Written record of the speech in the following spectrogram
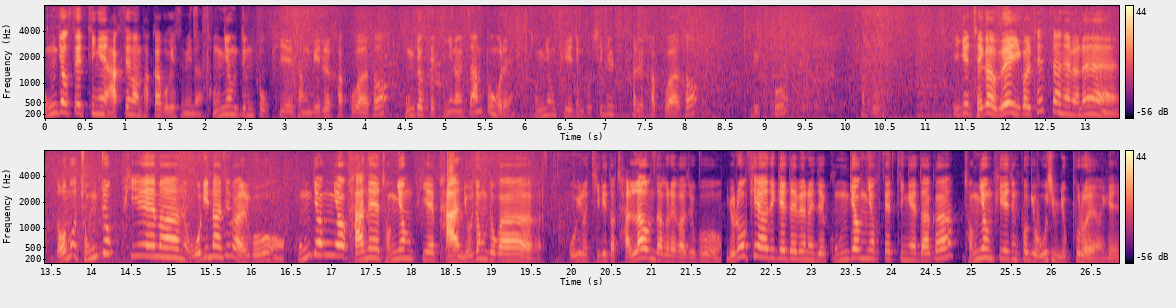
공격 세팅의 악세만 바꿔보겠습니다. 정령 증폭 피해 장비를 갖고 와서 공격 세팅이랑 짬뽕을 해. 정령 피해 증폭 11타를 갖고 와서 넣고 하고 이게 제가 왜 이걸 테스트하냐면은 너무 종족 피해만 올인하지 말고 공격력 반에 정령 피해 반 요 정도가 오히려 딜이 더 잘 나온다 그래가지고 이렇게 하게 되면 이제 공격력 세팅에다가 정령 피해 증폭이 56%예요. 이게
